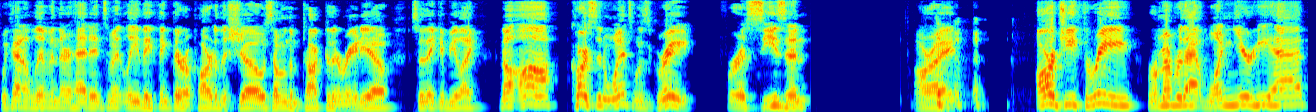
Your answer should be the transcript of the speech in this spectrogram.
We kind of live in their head intimately. They think they're a part of the show. Some of them talk to their radio so they can be like, nah, Carson Wentz was great for a season. All right. RG3, remember that one year he had?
